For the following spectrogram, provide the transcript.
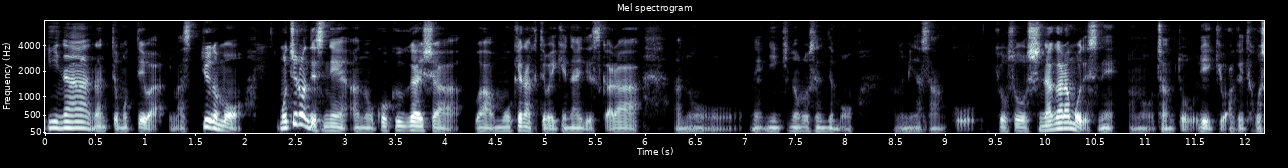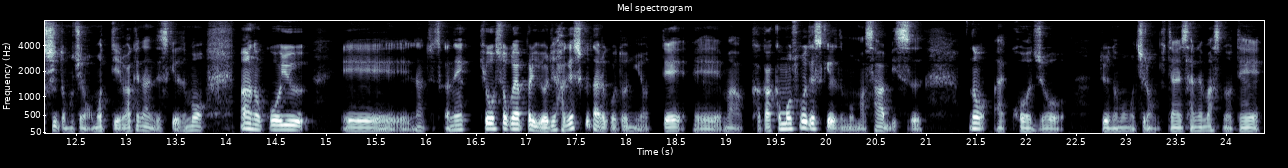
いいなぁなんて思ってはいます。っていうのも、もちろんですね、あの航空会社は儲けなくてはいけないですから、あのね、人気の路線でもあの皆さんこう競争しながらもですね、あのちゃんと利益を上げてほしいともちろん思っているわけなんですけれども、まあ、あのこういう、えー、なんですかね、競争がやっぱりより激しくなることによって、えー、まあ、価格もそうですけれども、まあ、サービスの向上というのももちろん期待されますので、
